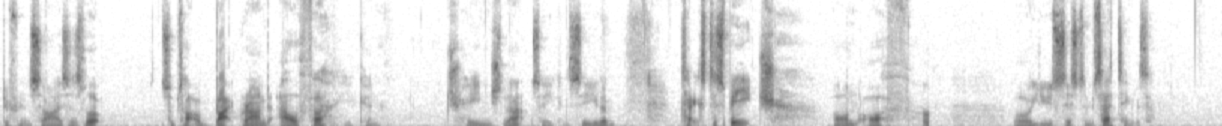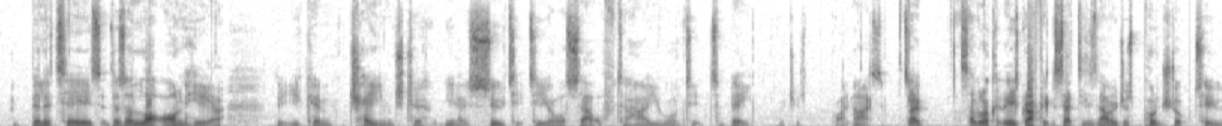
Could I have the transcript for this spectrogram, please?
different sizes. Look, subtitle background alpha, you can change that so you can see them. Text to speech, on, off, or use system settings. Abilities, there's a lot on here that you can change to, you know, suit it to yourself, to how you want it to be, which is quite nice. So, let's have a look at these graphics settings. Now we've just punched up to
